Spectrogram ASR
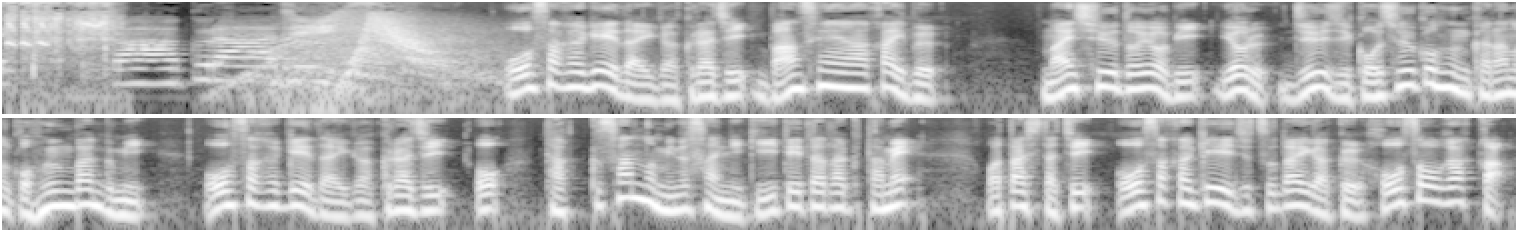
学ラジ大阪芸大学ラジ番宣アーカイブ。毎週土曜日夜10時55分からの5分番組「大阪芸大学ラジをたくさんの皆さんに聞いていただくため私たち大阪芸術大学放送学科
